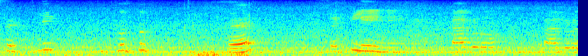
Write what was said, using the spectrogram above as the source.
સકલી હે સકલી નહીં કાગડો કાગડો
